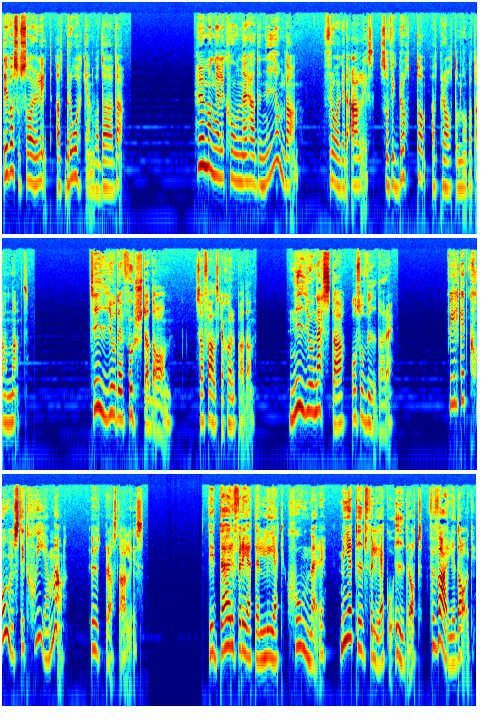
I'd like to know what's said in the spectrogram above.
Det var så sorgligt att bråken var döda. Hur många lektioner hade ni om dagen? frågade Alice som fick bråttom att prata om något annat. Tio den första dagen, sa falska sköldpaddan. Nio nästa och så vidare. Vilket konstigt schema, utbrast Alice. Det är därför det heter lektioner. Mer tid för lek och idrott för varje dag,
